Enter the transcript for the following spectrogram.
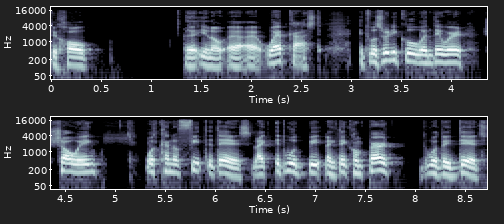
the whole uh, you know uh, uh, webcast it was really cool when they were showing what kind of feat it is like it would be like they compared what they did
